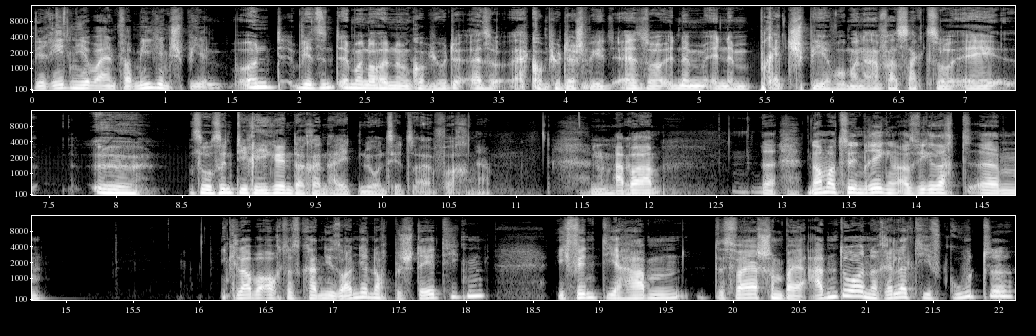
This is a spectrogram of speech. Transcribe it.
wir reden hier über ein Familienspiel. Und wir sind immer noch in einem Computer, also äh, Computerspiel, also in einem, in einem Brettspiel, wo man einfach sagt so, ey, äh, so sind die Regeln, daran halten wir uns jetzt einfach. Ja. Ja, aber äh, nochmal zu den Regeln. Also wie gesagt, ähm, ich glaube auch, das kann die Sonja noch bestätigen. Ich finde, die haben, das war ja schon bei Andor eine relativ gute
